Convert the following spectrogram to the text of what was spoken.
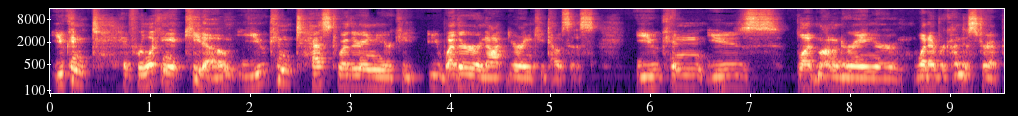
you can, if we're looking at keto, you can test whether in your whether or not you're in ketosis. You can use blood monitoring or whatever kind of strip,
